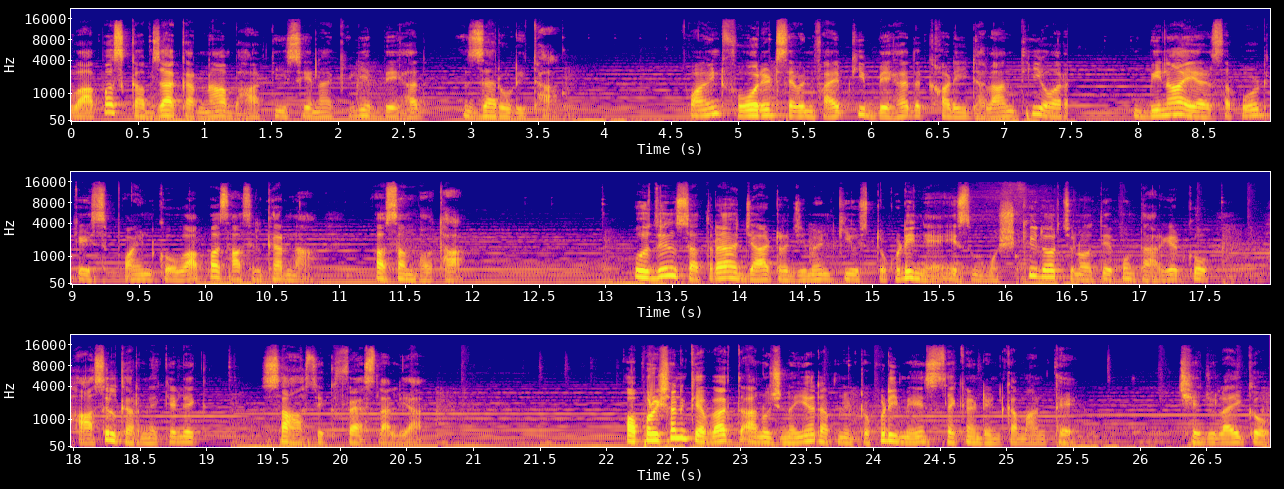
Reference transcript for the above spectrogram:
वापस कब्जा करना भारतीय सेना के लिए बेहद ज़रूरी था। Point four eight seven five की बेहद खड़ी ढलान थी और बिना एयर सपोर्ट के इस पॉइंट को वापस हासिल करना असंभव था। उस दिन सत्रह जाट रेजिमेंट की उस टुकड़ी ने इस मुश्किल और चुनौतीपूर्ण टारगेट को हासिल करने के लिए एक साहसिक फैसला लिया। ऑपरेशन के वक्त अनुज नैयर अपनी टुकड़ी में सेकंड इन कमांड थे। 6 जुलाई को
